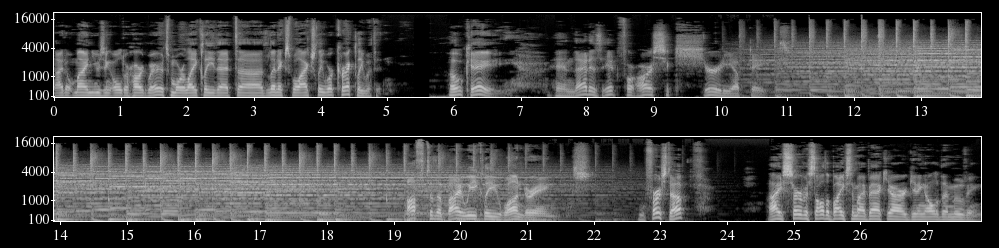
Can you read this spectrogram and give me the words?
I don't mind using older hardware. It's more likely that uh, Linux will actually work correctly with it. Okay. And that is it for our security updates. Off to the bi weekly wanderings. And first up, I serviced all the bikes in my backyard, getting all of them moving,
